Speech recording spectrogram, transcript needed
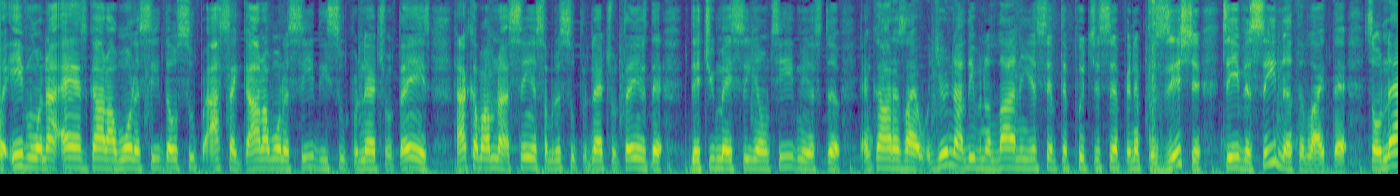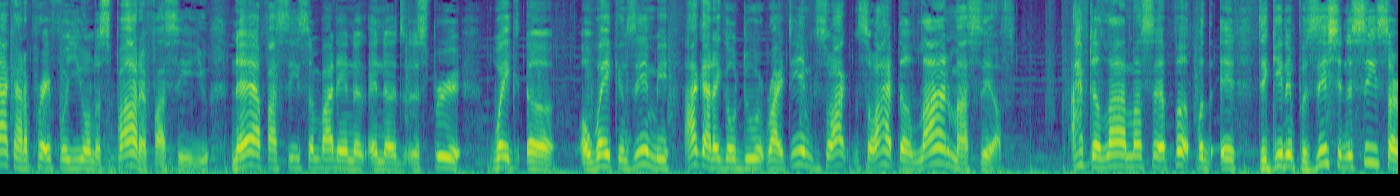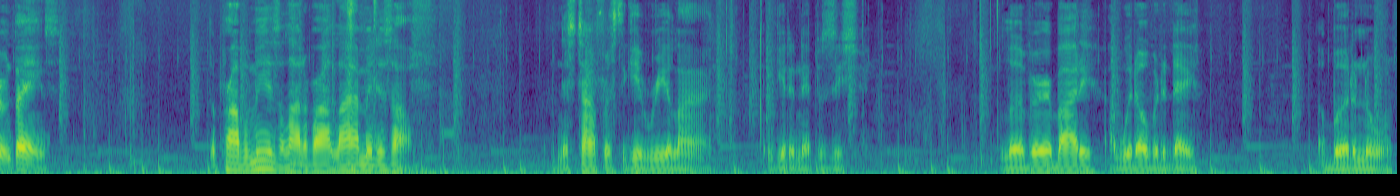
But even when I ask God, I want to see those super, I say, God, I want to see these supernatural things. How come I'm not seeing some of the supernatural things that, that you may see on TV and stuff? And God is like, well, you're not even aligning yourself to put yourself in a position to even see nothing like that. So now I got to pray for you on the spot if I see you. Now, if I see somebody in the, in the, the spirit wake, uh, awakens in me, I got to go do it right then. So I, so I have to align myself. I have to align myself up for the, to get in position to see certain things. The problem is a lot of our alignment is off. And it's time for us to get realigned and get in that position. Love everybody. I went over today. Above the norm.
